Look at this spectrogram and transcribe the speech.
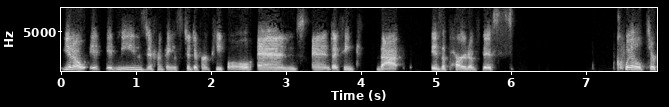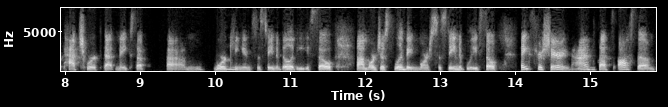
you know it, it means different things to different people. And and i think that is a part of this quilt or patchwork that makes up um, working in sustainability. So um, or just living more sustainably. So thanks for sharing that. That's awesome.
